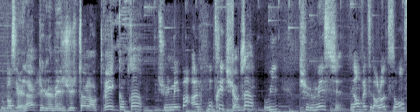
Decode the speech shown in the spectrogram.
Vous pensez Et là, tu le mets juste à l'entrée, comme ça? Tu le mets pas à l'entrée, tu... Comme ça? Oui, tu le mets sur... Non, en fait, c'est dans l'autre sens.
